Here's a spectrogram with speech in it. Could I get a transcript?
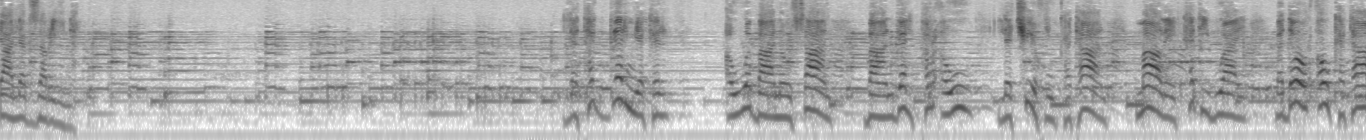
یا لەبزەڕینە. لە تەک گەرمە کرد ئەوە بانەوسان بانگەل پڕ ئەو لە چێخ و کەتان ماڵێ کەتی بوای بەدەور ئەو کەتا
